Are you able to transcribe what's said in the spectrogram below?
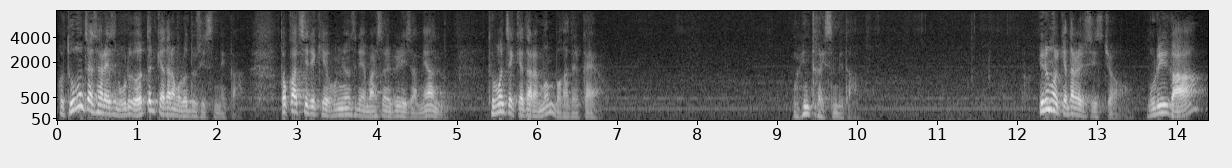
그 두 번째 사례에서는 우리가 어떤 깨달음을 얻을 수 있습니까? 똑같이 이렇게 법륜스님의 말씀을 빌리자면 두 번째 깨달음은 뭐가 될까요? 뭐 힌트가 있습니다. 이런 걸 깨달을 수 있죠. 우리가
